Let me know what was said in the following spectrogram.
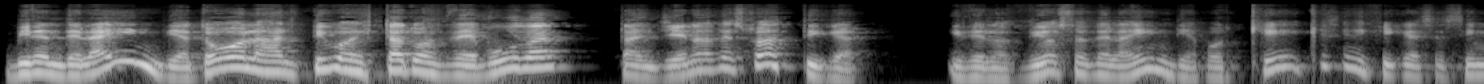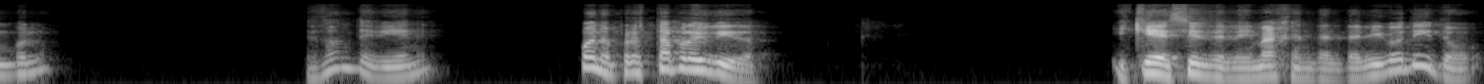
Vienen de la India. Todas las antiguas estatuas de Buda están llenas de suástica y de los dioses de la India. ¿Por qué? ¿Qué significa ese símbolo? ¿De dónde viene? Bueno, pero está prohibido. ¿Y qué decir de la imagen del de?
